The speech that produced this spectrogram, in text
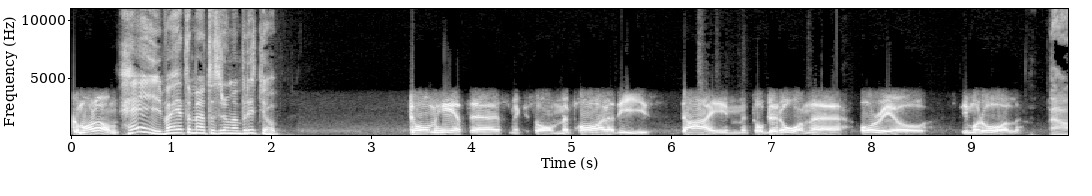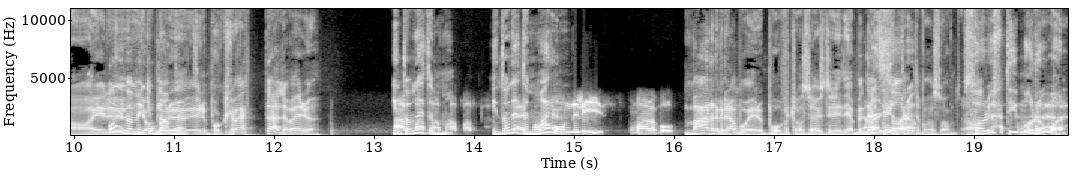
God morgon. Hej, vad heter mötesrummen på ditt jobb? De heter så mycket som Paradis, Dime, Toblerone, Oreo, Stimorol. Ja, är Oj, vad mycket jobbar du- blandat. Är du på Cloetta eller vad är du? Inte om det heter, App, Ma- app, app, app. inte om det heter på Marr. Mondelez och Marabou. Marabou är du på förstås. Just det, det. Men Men tänkte sa jag du- att det var sånt. Sa du Stimorol?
